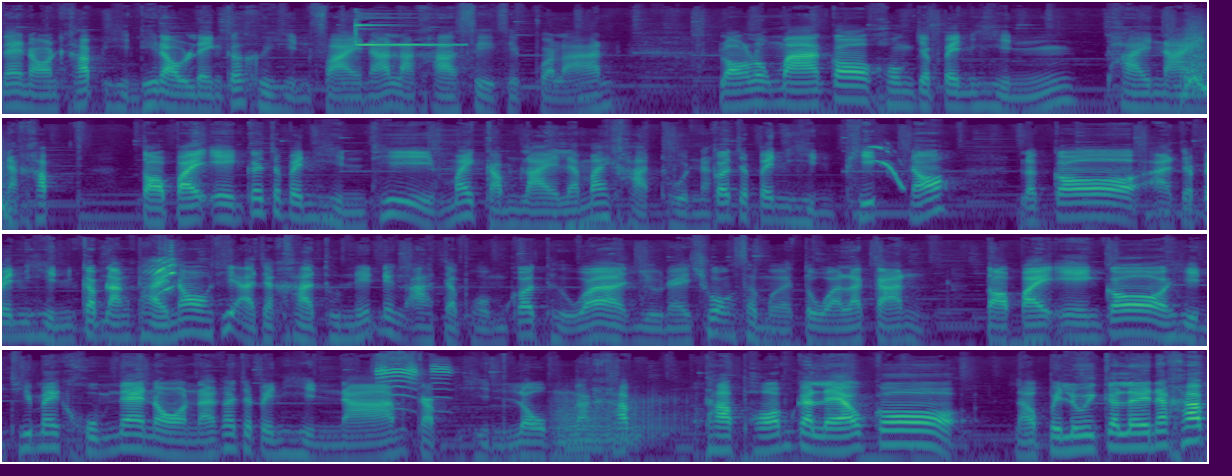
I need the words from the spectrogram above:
แน่นอนครับ หินที่เราเล็งก็คือหินไฟนะราคา 40 กว่าล้านรองลงมาก็คงจะเป็นหินภายในนะครับ ต่อไปเองก็จะเป็นหินที่ไม่กำไรและไม่ขาดทุนนะก็จะเป็นหินพิษเนาะแล้วก็อาจจะเป็นหินกำลังภายนอกที่อาจจะขาดทุนนิดนึงอาจจะผมก็ถือว่าอยู่ในช่วงเสมอตัวละกัน ต่อไปเองก็หินที่ไม่คุ้มแน่นอนนะก็จะเป็นหินน้ำกับหินลมนะครับ ถ้าพร้อมกันแล้วก็เราไปลุยกันเลยนะครับ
